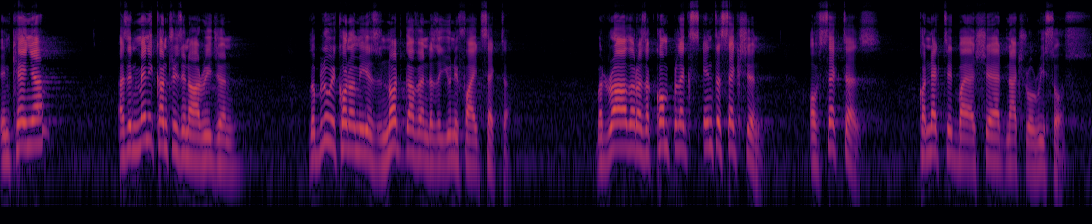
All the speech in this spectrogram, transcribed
In Kenya, as in many countries in our region, the blue economy is not governed as a unified sector, but rather as a complex intersection of sectors connected by a shared natural resource.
